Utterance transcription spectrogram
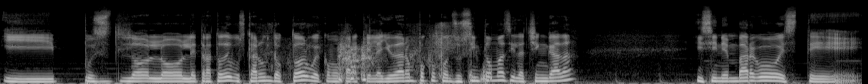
y pues lo, lo- le trató de buscar un doctor, güey, como para que le ayudara un poco con sus síntomas y la chingada. Y sin embargo, este,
